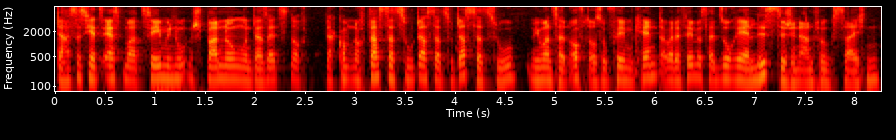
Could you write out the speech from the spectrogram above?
das ist jetzt erstmal 10 Minuten Spannung und da setzt noch, da kommt noch das dazu, das dazu, das dazu, wie man es halt oft aus so Filmen kennt, aber der Film ist halt so realistisch in Anführungszeichen,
